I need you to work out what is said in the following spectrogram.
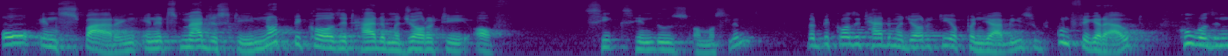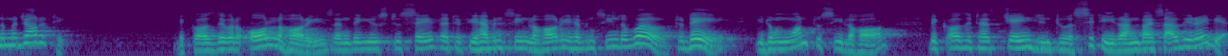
awe inspiring in its majesty, not because it had a majority of Sikhs, Hindus, or Muslims, but because it had a majority of Punjabis who couldn't figure out who was in the majority. Because they were all Lahoris, and they used to say that if you haven't seen Lahore, you haven't seen the world. Today, you don't want to see Lahore because it has changed into a city run by Saudi Arabia.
